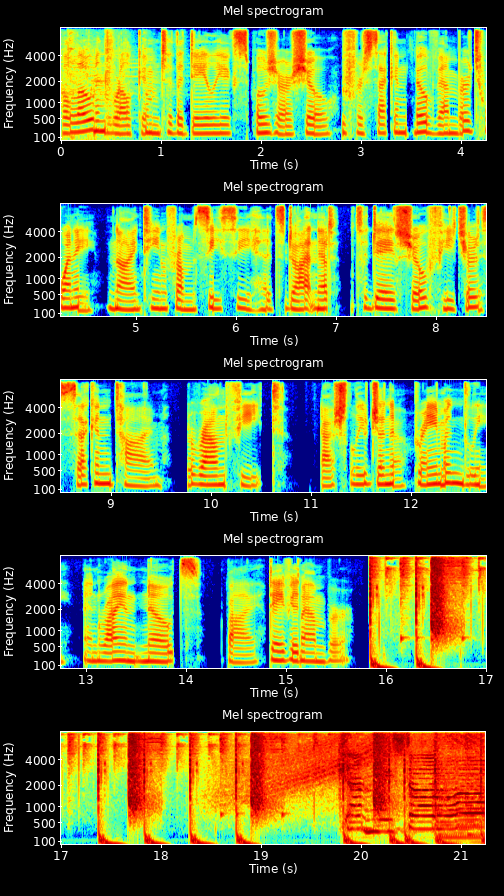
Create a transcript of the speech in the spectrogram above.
Hello and welcome to the Daily Exposure Show for 2nd November 2019 from cchits.net. Today's show features Second Time, Around Feet, Ashley Jenna, Raymond Lee, and Ryan Notes by David Amber. Can we start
